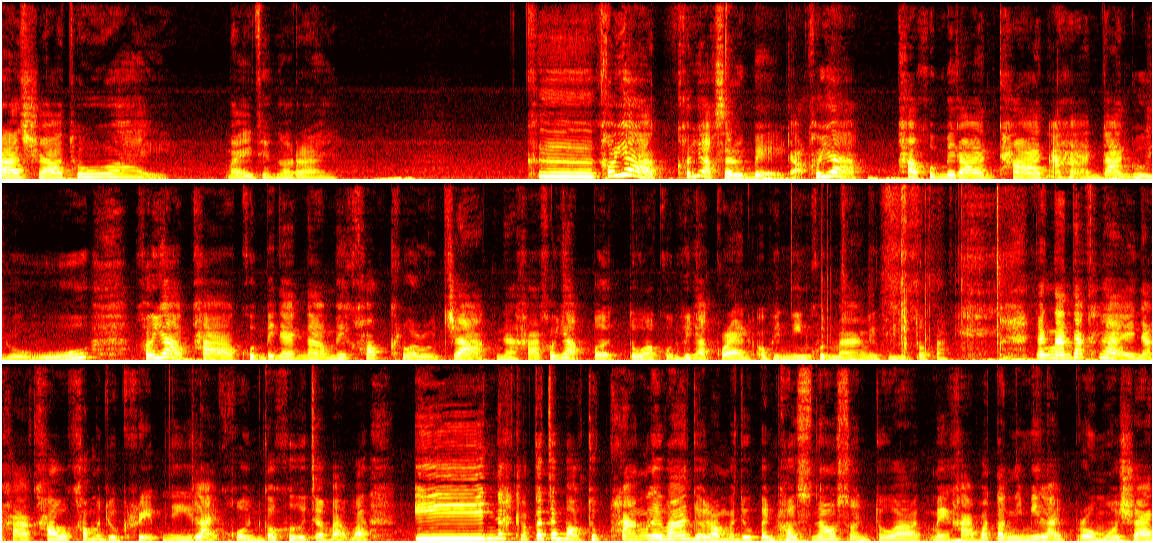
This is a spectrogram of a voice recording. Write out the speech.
ราชาถ้วย หมายถึงอะไร คือเขาอยากเขาอยากเซเลบรตอะเขาอยาก พาคุณไปร้านทานอาหารด้านหรูๆเขาอยากพาคุณไปแนะนำให้ครอบครัวรู้จักนะคะ เขาอยากเปิดตัวคุณเขาอยากแกรนด์โอเพนนิ่งคุณมากเลยคุณรู้ตัวปะดังนั้นถ้าใครนะคะ เข้าเข้ามาดูคลิปนี้หลายคนก็คือจะแบบว่าอินนะแล้วก็จะบอกทุกครั้งเลยว่าเดี๋ยวเรามาดูเป็น personal ส่วนตัวไหมคะ เพราะตอนนี้มีหลายโปรโมชั่น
